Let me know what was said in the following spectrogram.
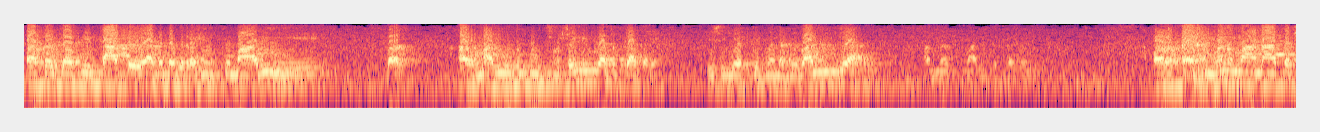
और फिर कहती काटे अब लग रही कुमारी। बस, अब हमारी तो कोई फुर्सत नहीं मिला तो क्या करें? इसीलिए अब तक मैंने विवाह नहीं किया, अब मैं कुमारी तब तक और मन माना कछ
